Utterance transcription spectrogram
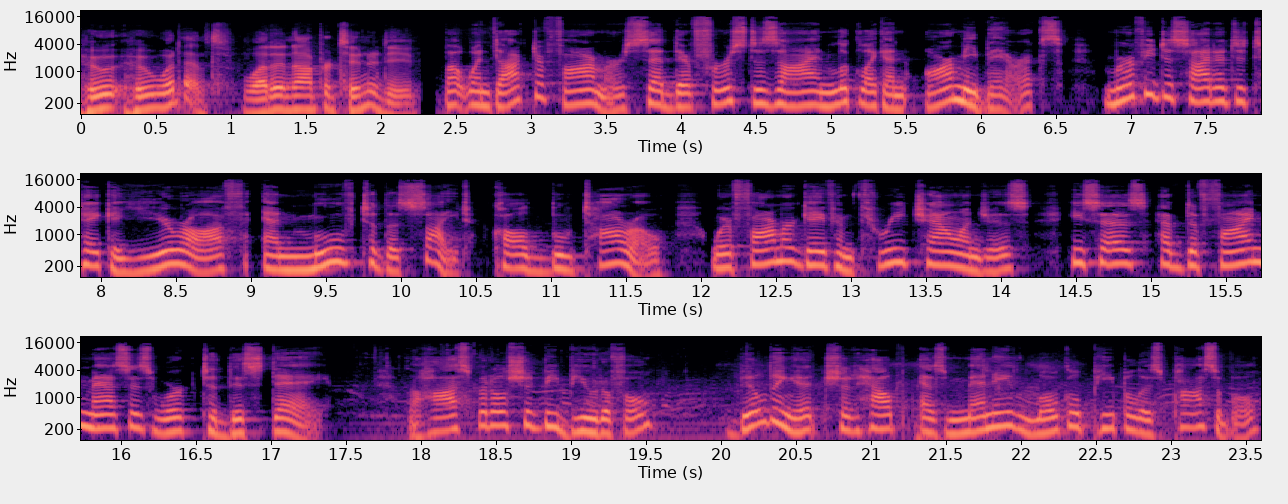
who, who wouldn't? What an opportunity. But when Dr. Farmer said their first design looked like an army barracks, Murphy decided to take a year off and move to the site called Butaro, where Farmer gave him three challenges he says have defined Mass's work to this day. The hospital should be beautiful, building it should help as many local people as possible,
